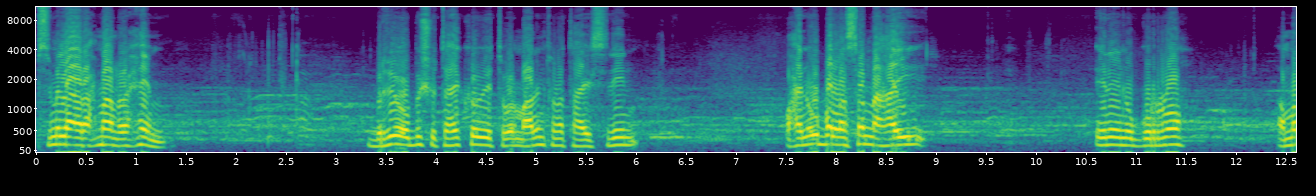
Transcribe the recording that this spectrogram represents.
bismi illaahi raxmaan raxiim berri oo bishu tahay koob iyo toban maalintuna tahay isniin waxaynu u ballansannahay inaynu gurno ama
